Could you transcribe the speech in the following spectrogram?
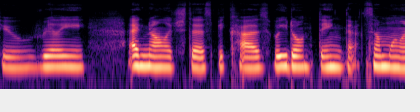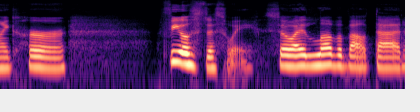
to really acknowledge this because we don't think that someone like her feels this way. So I love about that.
